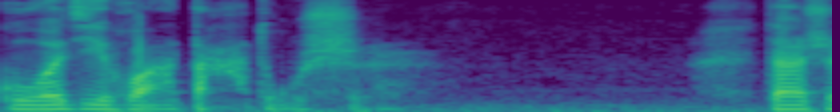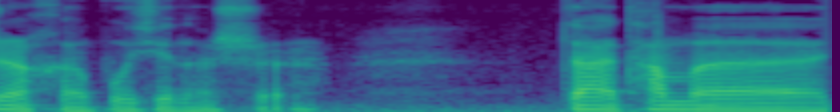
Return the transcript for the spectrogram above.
国际化大都市。但是很不幸的是，在他们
